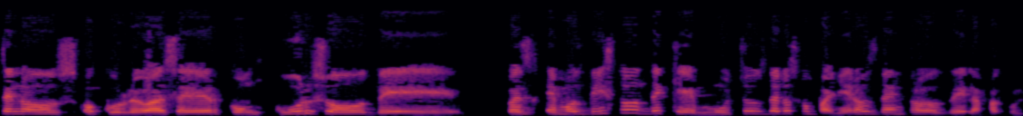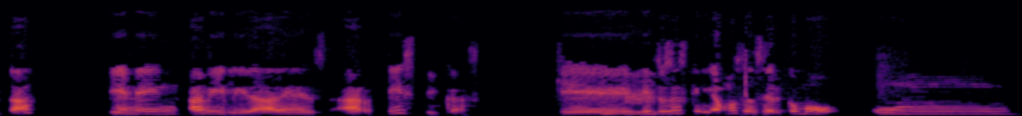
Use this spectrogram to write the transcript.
Se nos ocurrió hacer concurso de, pues hemos visto de que muchos de los compañeros dentro de la facultad tienen habilidades artísticas que entonces queríamos hacer como un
